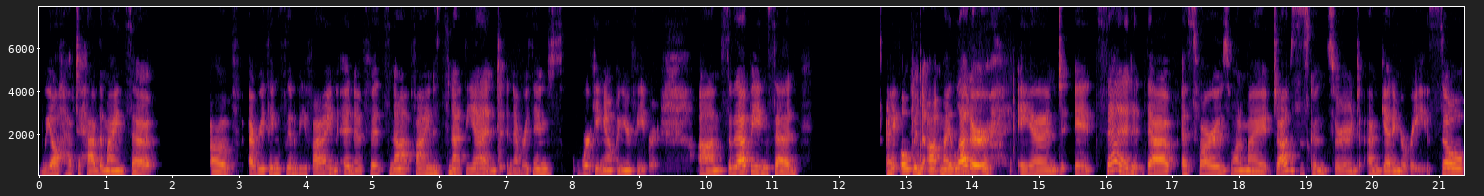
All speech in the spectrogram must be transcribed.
we all have to have the mindset of everything's going to be fine. And if it's not fine, it's not the end, and everything's working out in your favor. Um, so that being said, I opened up my letter and it said that as far as one of my jobs is concerned, I'm getting a raise. So,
